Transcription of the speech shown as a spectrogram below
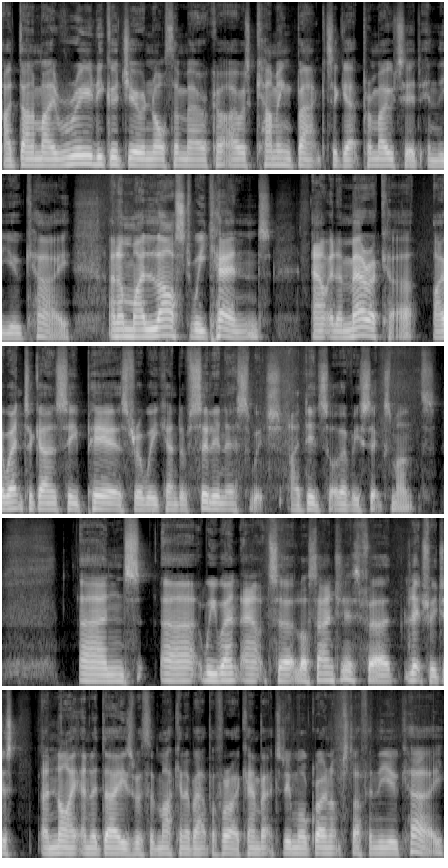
I'd done my really good year in North America. I was coming back to get promoted in the UK. And on my last weekend out in America, I went to go and see Piers for a weekend of silliness, which I did sort of every six months and uh, we went out to Los Angeles for literally just a night and a day's worth of mucking about before I came back to do more grown up stuff in the UK.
